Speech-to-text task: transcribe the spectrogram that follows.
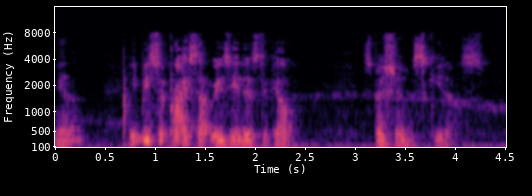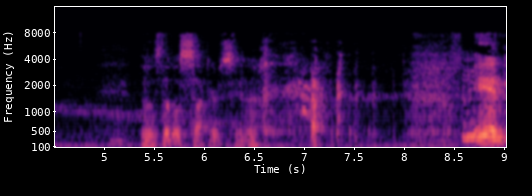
You know? You'd be surprised how easy it is to kill, especially mosquitoes. Those little suckers, you know. and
